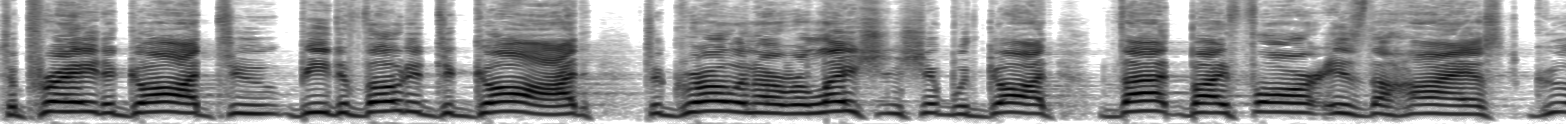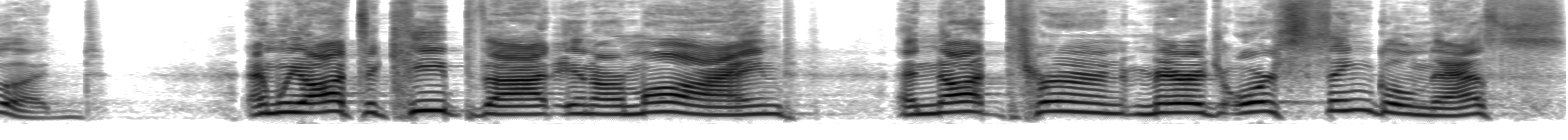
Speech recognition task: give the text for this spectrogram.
to pray to God, to be devoted to God, to grow in our relationship with God. That by far is the highest good. And we ought to keep that in our mind and not turn marriage or singleness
